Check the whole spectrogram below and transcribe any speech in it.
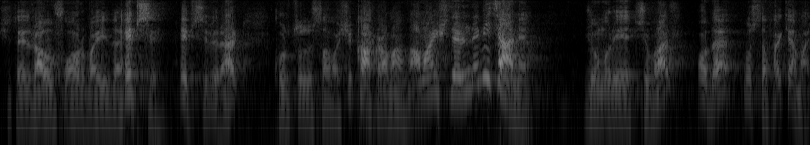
işte Rauf Orbay'ı da hepsi. Hepsi birer Kurtuluş Savaşı kahraman. Ama işlerinde bir tane cumhuriyetçi var. O da Mustafa Kemal.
